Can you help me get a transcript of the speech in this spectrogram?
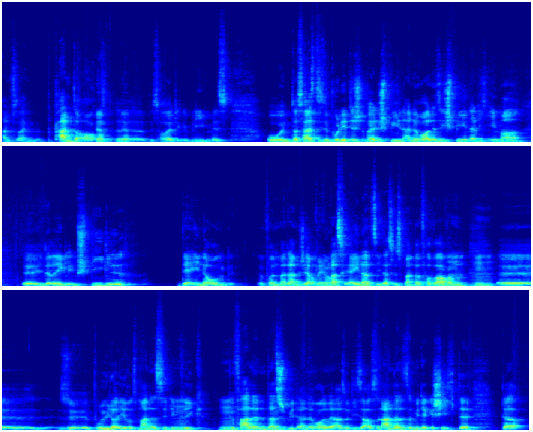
ein bekannter Ort ja, ja. Äh, bis heute geblieben ist. Und das heißt, diese politischen Fälle spielen eine Rolle. Sie spielen natürlich immer äh, in der Regel im Spiegel der Erinnerung von Madame Germaine. Genau. Was erinnert mhm. sie? Das ist manchmal verworren. Mhm. Äh, Brüder ihres Mannes sind im mhm. Krieg mhm. gefallen. Das spielt eine Rolle. Also diese Auseinandersetzung mit der Geschichte da,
